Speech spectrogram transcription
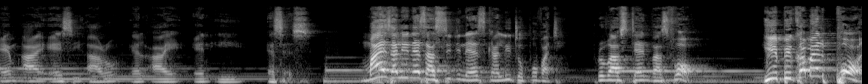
M I S E R O L I N E S S. Miserliness and stinginess can lead to poverty. Proverbs 10, verse 4. He becometh poor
